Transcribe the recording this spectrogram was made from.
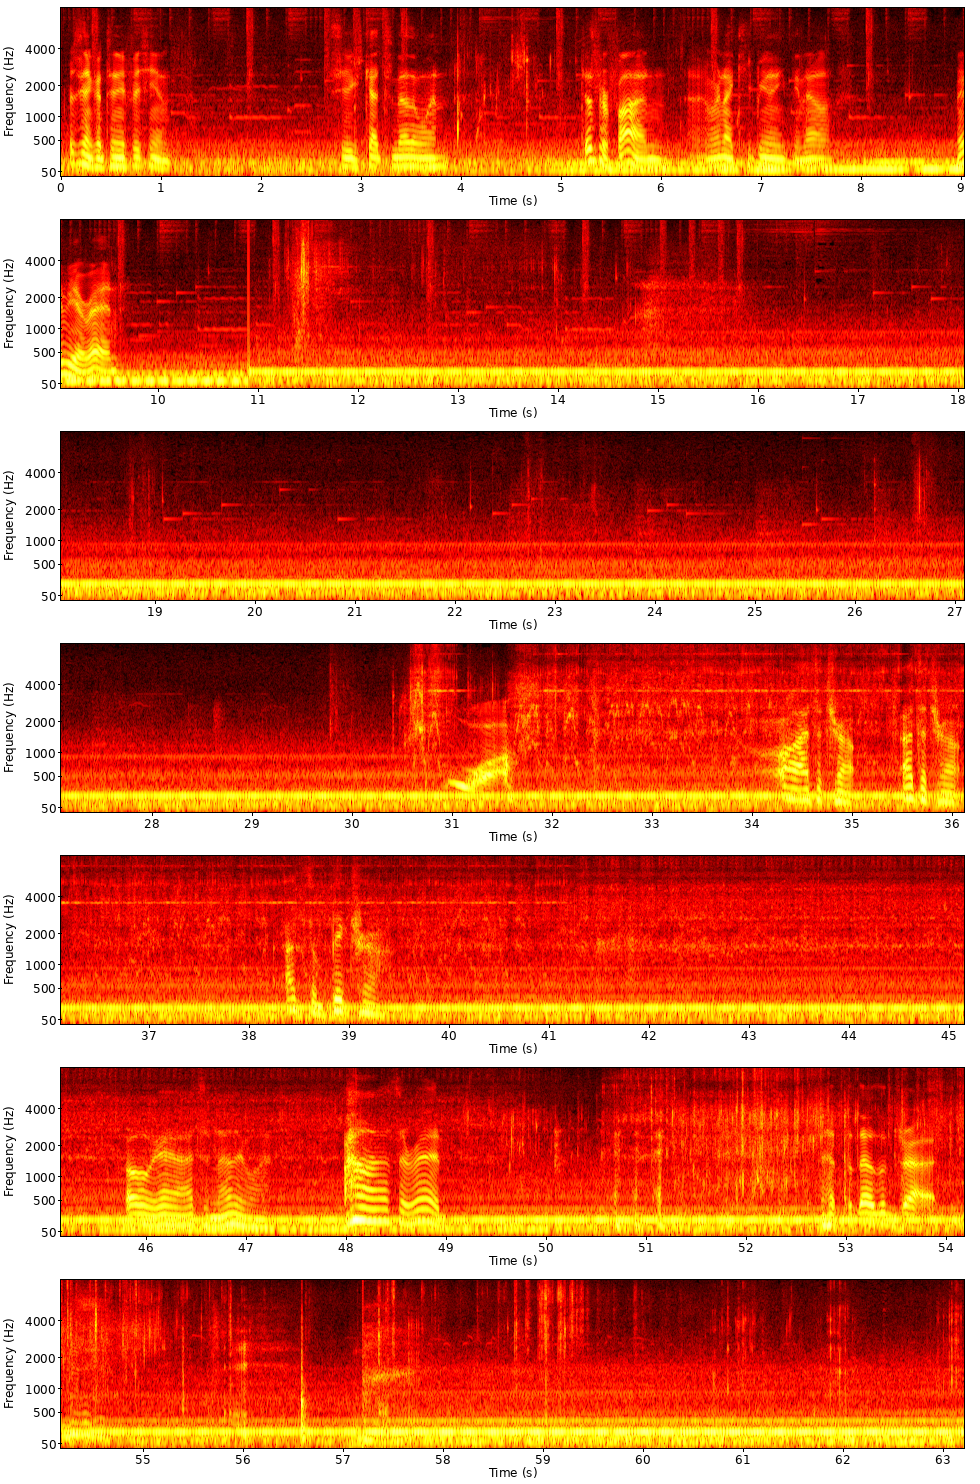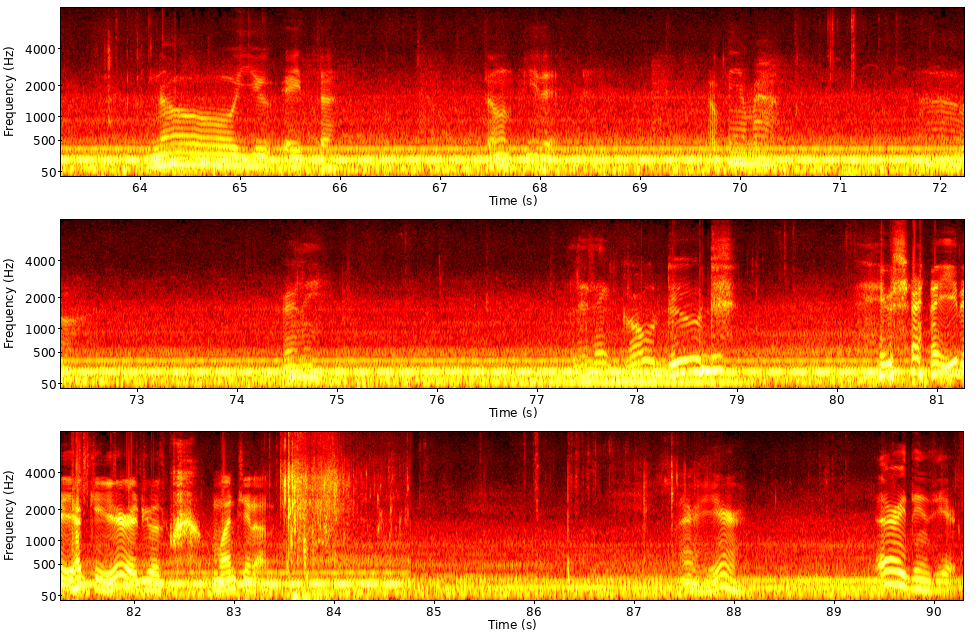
We're just gonna continue fishing see if you catch another one. Just for fun. Mean, we're not keeping anything else. Maybe a red. Oh, that's a trout. That's a trout. That's a big trout. Oh yeah, that's another one. Oh, that's a red. Thought that was a trout. no, you ate the. Don't eat it. Open your mouth. Oh. Really? Let it go, dude. He was trying to eat. I could hear it. He was munching on it. They're here. Everything's here.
